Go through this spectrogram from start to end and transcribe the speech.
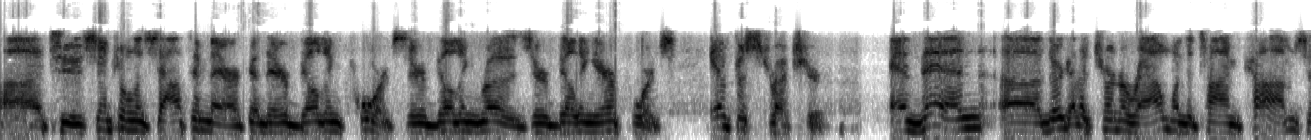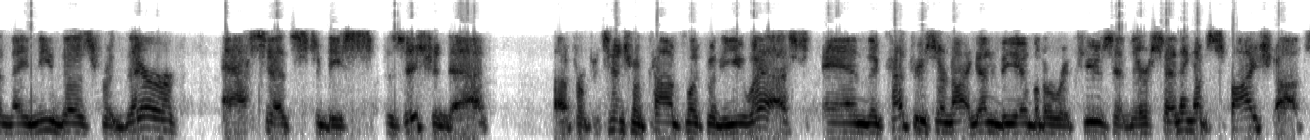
uh, to Central and South America. They're building ports, they're building roads, they're building airports, infrastructure, and then uh, they're going to turn around when the time comes, and they need those for their assets to be positioned at uh, for potential conflict with the U.S., and the countries are not going to be able to refuse it. They're setting up spy shops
